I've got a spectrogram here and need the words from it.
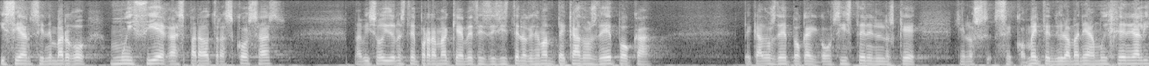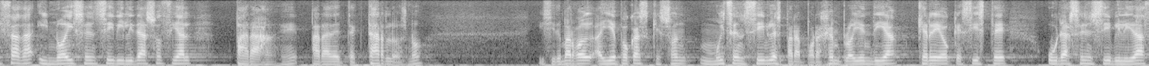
y sean, sin embargo, muy ciegas para otras cosas habéis oído en este programa que a veces existen lo que se llaman pecados de época, pecados de época que consisten en los que, se cometen de una manera muy generalizada y no hay sensibilidad social para, ¿eh? para detectarlos, ¿no? Y sin embargo hay épocas que son muy sensibles para, por ejemplo, hoy en día creo que existe una sensibilidad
